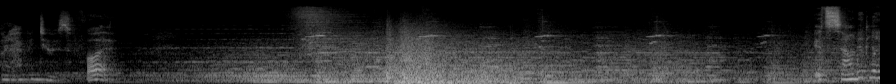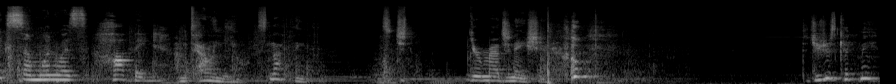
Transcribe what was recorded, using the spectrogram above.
What happened to his foot? It sounded like someone was hopping. I'm telling you, it's nothing. It's just your imagination. Did you just kick me?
